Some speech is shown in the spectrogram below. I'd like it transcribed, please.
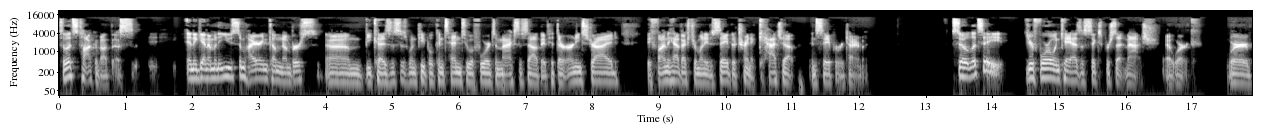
So let's talk about this. And again, I'm going to use some higher income numbers um, because this is when people can tend to afford to max this out. They've hit their earning stride. They finally have extra money to save. They're trying to catch up and save for retirement. So let's say your 401k has a 6% match at work where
